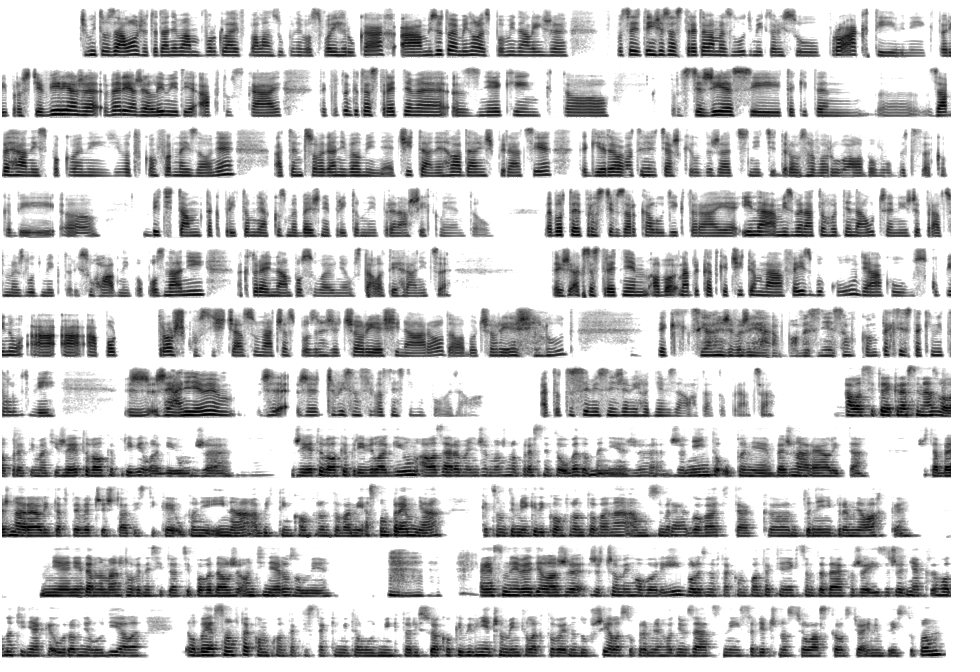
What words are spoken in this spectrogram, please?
čo mi to vzalo, že teda nemám work-life balance úplne vo svojich rukách a my sme to aj minule spomínali, že v podstate tým, že sa stretávame s ľuďmi, ktorí sú proaktívni, ktorí proste veria, že, veria, že limit je up to sky, tak potom, keď sa stretneme s niekým, kto proste žije si taký ten uh, zabehaný, spokojný život v komfortnej zóne a ten človek ani veľmi nečíta, nehľadá inšpirácie, tak je relatívne ťažké udržať niti do rozhovoru alebo vôbec ako keby uh, byť tam tak prítomný, ako sme bežne prítomní pre našich klientov. Lebo to je proste vzorka ľudí, ktorá je iná a my sme na to hodne naučení, že pracujeme s ľuďmi, ktorí sú hladní po poznaní a ktoré nám posúvajú neustále tie hranice. Takže ak sa stretnem, alebo napríklad keď čítam na Facebooku nejakú skupinu a, a, a po trošku si z času na čas pozriem, že čo rieši národ alebo čo rieši ľud, tak si hovorím, že bože, ja vôbec nie som v kontakte s takýmito ľuďmi, že, že ani neviem, že, že čo by som si vlastne s nimi povedala. A toto si myslím, že mi hodne vzala táto práca. Ale si to je krásne nazvala predtým, Mati, že je to veľké privilegium, že mm že je to veľké privilegium, ale zároveň, že možno presne to uvedomenie, že, že nie je to úplne bežná realita. Že tá bežná realita v tej väčšej štatistike je úplne iná a byť tým konfrontovaný, aspoň pre mňa, keď som tým niekedy konfrontovaná a musím reagovať, tak eh, to není pre mňa ľahké. Mne nedávno manžel v jednej situácii povedal, že on ti nerozumie. A ja som nevedela, že, že čo mi hovorí. Boli sme v takom kontakte, nechcem teda akože ísť, že nejak, hodnotiť nejaké úrovne ľudí, ale lebo ja som v takom kontakte s takýmito ľuďmi, ktorí sú ako keby v niečom intelektovo jednoduchší, ale sú pre mňa hodne vzácní srdečnosťou, láskavosťou a iným prístupom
